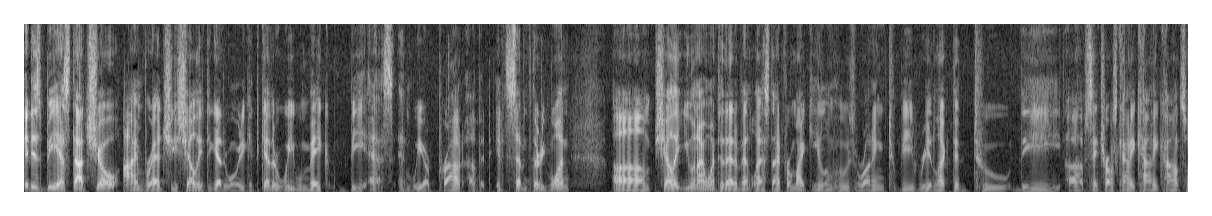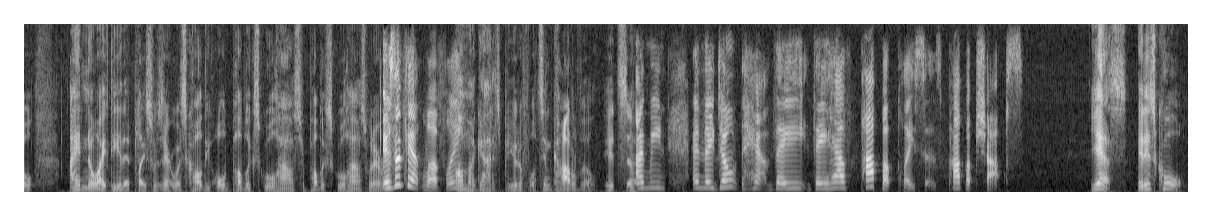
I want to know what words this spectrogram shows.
It is BS Show. I'm Brad. She's Shelley. Together, when we get together, we make BS, and we are proud of it. It's 731. Um, Shelley, you and I went to that event last night for Mike Elam, who's running to be reelected to the uh, St. Charles County County Council. I had no idea that place was there. What's it called the Old Public Schoolhouse or Public Schoolhouse, whatever. Isn't that lovely? Oh my God, it's beautiful. It's in Cottleville. It's. Uh, I mean, and they don't have they they have pop up places, pop up shops. yes, it is cool.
